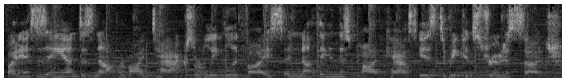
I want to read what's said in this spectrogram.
Finances and does not provide tax or legal advice, and nothing in this podcast is to be construed as such.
